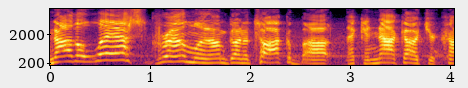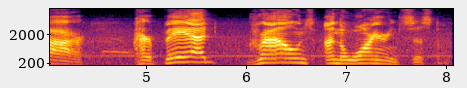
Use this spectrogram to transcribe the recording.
Now the last gremlin I'm gonna talk about that can knock out your car are bad grounds on the wiring system.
